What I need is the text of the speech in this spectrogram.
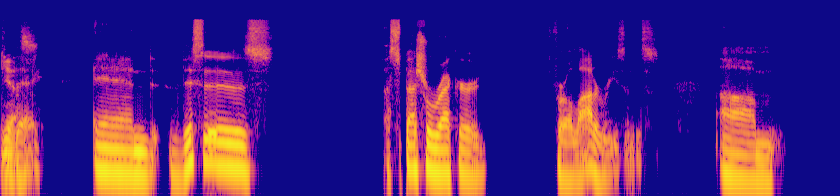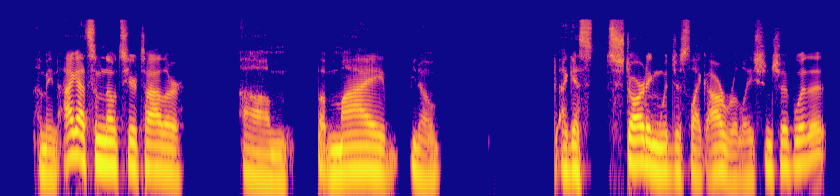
today. Yes. And this is a special record for a lot of reasons. Um, I mean, I got some notes here, Tyler. Um, but my, you know, I guess starting with just like our relationship with it,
